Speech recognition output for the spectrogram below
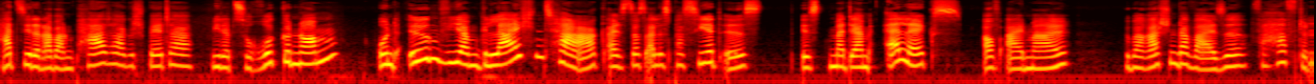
hat sie dann aber ein paar Tage später wieder zurückgenommen und irgendwie am gleichen Tag, als das alles passiert ist, ist Madame Alex auf einmal überraschenderweise verhaftet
